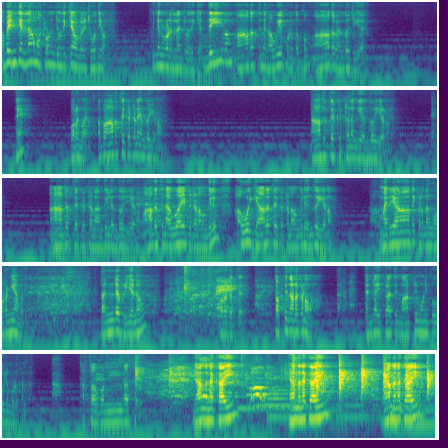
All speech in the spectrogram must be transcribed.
അപ്പൊ എനിക്ക് എല്ലാ മക്കളോടും ചോദിക്കാനുള്ളൊരു ചോദ്യമുണ്ട്. കുഞ്ഞുങ്ങളോടെല്ലാം ചോദിക്കാം. ദൈവം ആദത്തിന് ഹവയെ കൊടുത്തപ്പം ആദം എന്തോ ചെയ്യാൻ? ഏ? ഉറങ്ങുമായിരുന്നു. അപ്പോൾ ആദത്തെ കിട്ടണേ എന്തോ ചെയ്യണം? ആദത്തെ കിട്ടണമെങ്കിൽ എന്തോ ചെയ്യണം. ആദത്തെ കിട്ടണമെങ്കിൽ എന്തോ ചെയ്യണം. ആദത്തിന് അവ്വായെ കിട്ടണമെങ്കിലും ഹൗവയ്ക്ക് ആദത്തെ കിട്ടണമെങ്കിൽ എന്തോ ചെയ്യണം. മര്യാദ കിടന്നങ്ങ് ഉറങ്ങിയാൽ മതി. തന്റെ പ്രിയനോ ഉറക്കത്തെ തപ്പി നടക്കണോ? എന്റെ അഭിപ്രായത്തിൽ മാട്രിമോണി പോലും കൊടുക്കണ്ട. കർത്താവ് കൊണ്ടത്തെ ഞാൻ നിനക്കായി. ഞാൻ നിനക്കായി. ഞാൻ നിനക്കായി.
